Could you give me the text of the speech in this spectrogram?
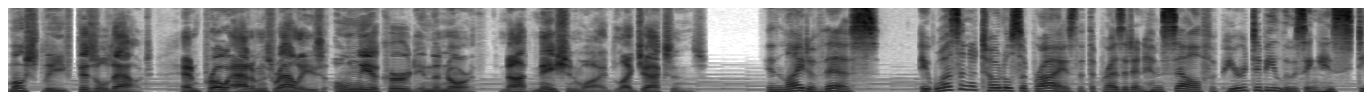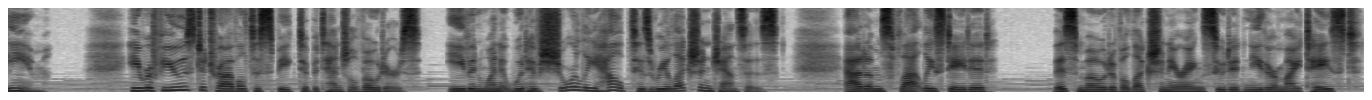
mostly fizzled out and pro Adams rallies only occurred in the North, not nationwide like Jackson's. In light of this, it wasn't a total surprise that the president himself appeared to be losing his steam. He refused to travel to speak to potential voters, even when it would have surely helped his reelection chances. Adams flatly stated, This mode of electioneering suited neither my taste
